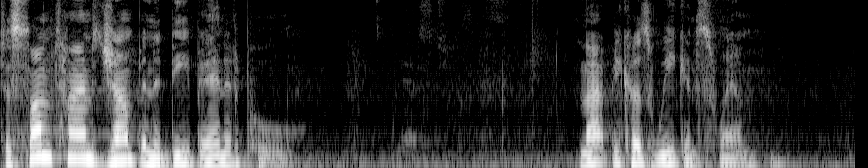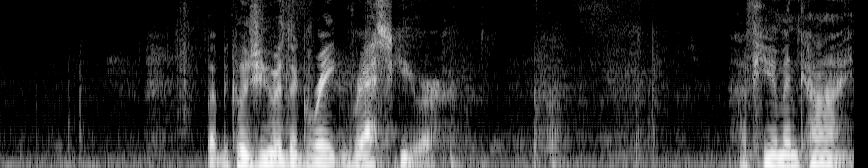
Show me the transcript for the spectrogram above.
to sometimes jump in the deep end of the pool. Not because we can swim, but because you are the great rescuer of humankind.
